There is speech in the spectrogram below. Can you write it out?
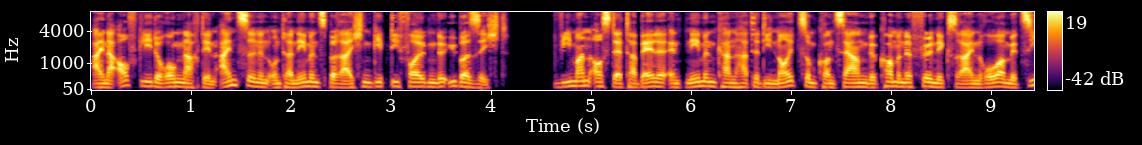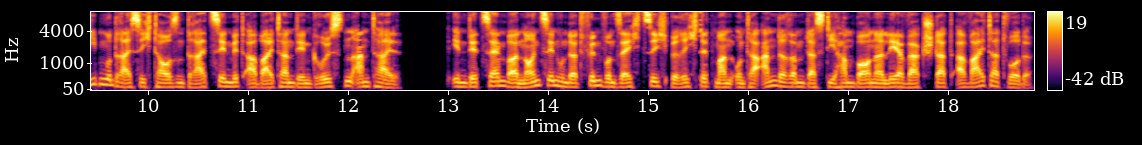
eine Aufgliederung nach den einzelnen Unternehmensbereichen gibt die folgende Übersicht. Wie man aus der Tabelle entnehmen kann, hatte die neu zum Konzern gekommene Phoenix Rhein-Rohr mit 37.013 Mitarbeitern den größten Anteil. In Dezember 1965 berichtet man unter anderem, dass die Hamborner Lehrwerkstatt erweitert wurde.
